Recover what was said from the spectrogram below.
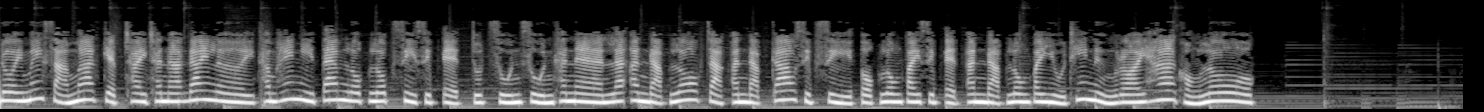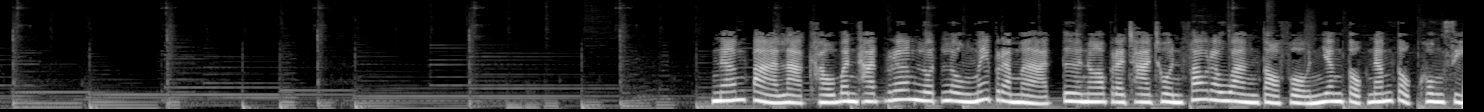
โดยไม่สามารถเก็บชัยชนะได้เลยทำให้มีแต้มลบลบ 41.00 คะแนน และอันดับโลกจากอันดับ 94 ตกลงไป 11 อันดับลงไปอยู่ที่ 105 ของโลก น้ำป่าหลากเขาบรรทัดเริ่มลดลงไม่ประมาท เตือนอประชาชนเฝ้าระวังต่อฝนยังตกน้ำตกคงสี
